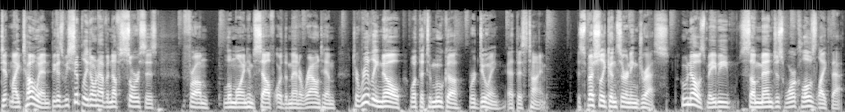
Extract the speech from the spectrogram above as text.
dip my toe in because we simply don't have enough sources from Lemoyne himself or the men around him to really know what the Timucua were doing at this time, especially concerning dress. Who knows, maybe some men just wore clothes like that.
